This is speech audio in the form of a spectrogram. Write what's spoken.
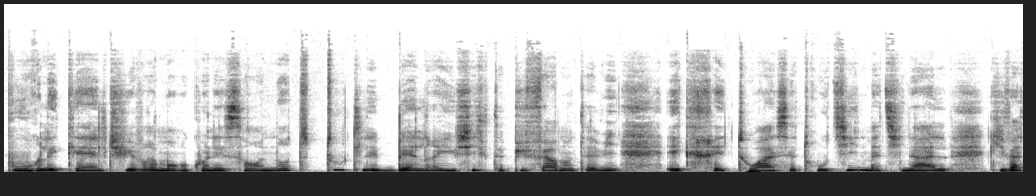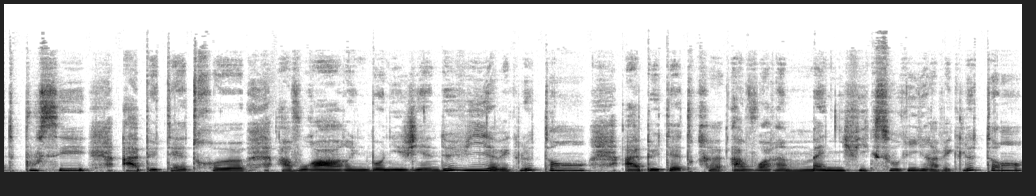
pour lesquelles tu es vraiment reconnaissant, note toutes les belles réussites que tu as pu faire dans ta vie et crée-toi cette routine matinale qui va te pousser à peut-être euh, avoir une bonne hygiène de vie avec le temps, à peut-être avoir un magnifique sourire avec le temps.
